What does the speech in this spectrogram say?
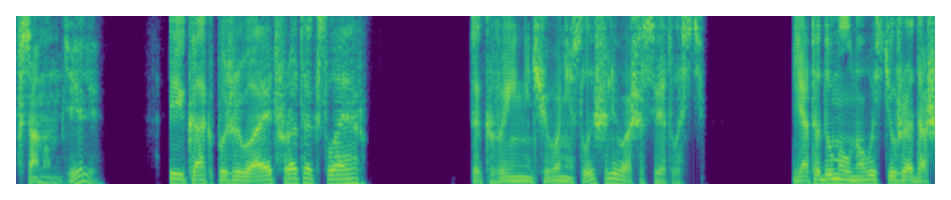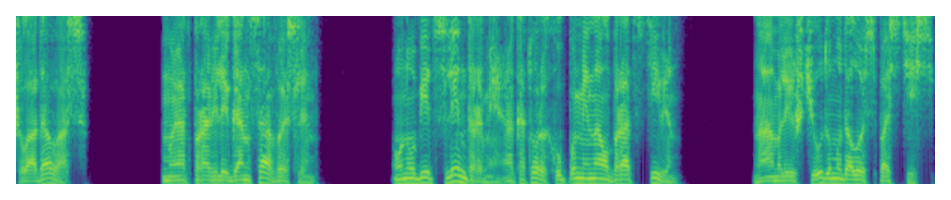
«В самом деле? И как поживает Фротекс Лаэр?» «Так вы ничего не слышали, ваша светлость? Я-то думал, новость уже дошла до вас. Мы отправили гонца в Эслин. Он убит с Линдерами, о которых упоминал брат Стивен. Нам лишь чудом удалось спастись.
